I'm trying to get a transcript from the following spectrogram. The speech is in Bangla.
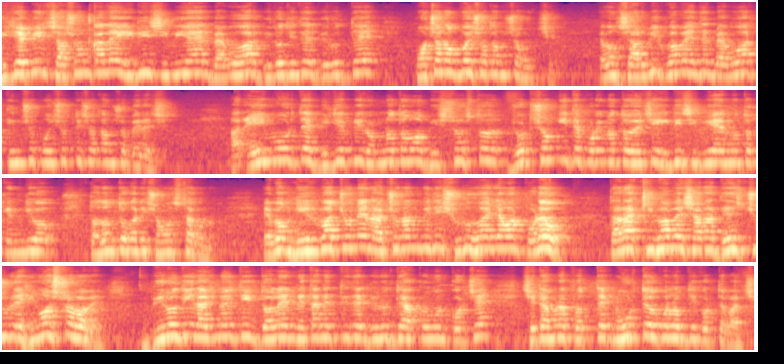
বিজেপির শাসনকালে ইডি সিবিআইয়ের ব্যবহার বিরোধীদের বিরুদ্ধে পঁচানব্বই শতাংশ হচ্ছে এবং সার্বিকভাবে এদের ব্যবহার তিনশো পঁয়ষট্টি শতাংশ বেড়েছে। আর এই মুহূর্তে বিজেপির অন্যতম বিশ্বস্ত জোটসঙ্গীতে পরিণত হয়েছে ইডি সিবিআইয়ের মতো কেন্দ্রীয় তদন্তকারী সংস্থাগুলো এবং নির্বাচনের আচরণবিধি শুরু হয়ে যাওয়ার পরেও তারা কীভাবে সারা দেশ জুড়ে হিংস্রভাবে বিরোধী রাজনৈতিক দলের নেতানেত্রীদের বিরুদ্ধে আক্রমণ করছে, সেটা আমরা প্রত্যেক মুহূর্তে উপলব্ধি করতে পারছি।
